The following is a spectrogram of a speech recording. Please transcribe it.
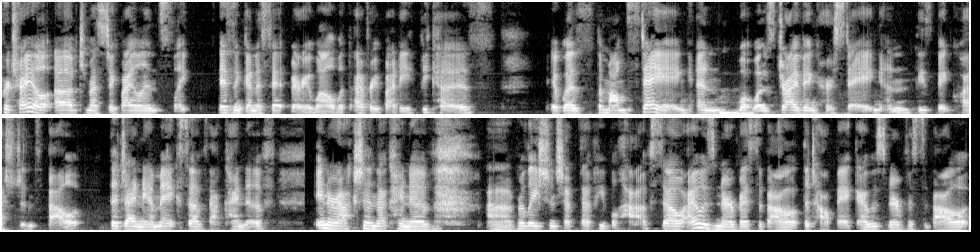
portrayal of domestic violence like isn't going to sit very well with everybody because it was the mom staying and mm-hmm. what was driving her staying and these big questions about the dynamics of that kind of interaction that kind of uh, relationship that people have. So I was nervous about the topic. I was nervous about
